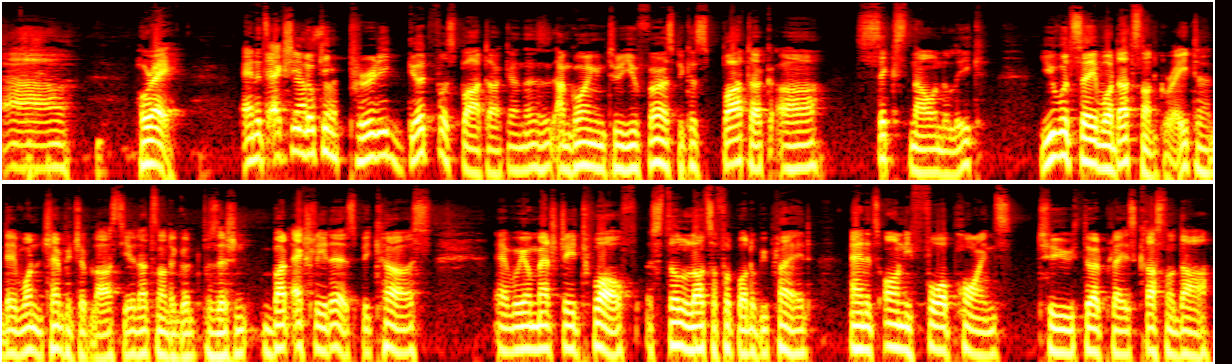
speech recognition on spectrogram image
Uh, hooray. And it's actually looking pretty good for Spartak. And is, I'm going to you first because Spartak are sixth now in the league. You would say, well, that's not great. They won the championship last year. That's not a good position. But actually it is because uh, we're on match day 12. Still lots of football to be played. And it's only four points to third place Krasnodar.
